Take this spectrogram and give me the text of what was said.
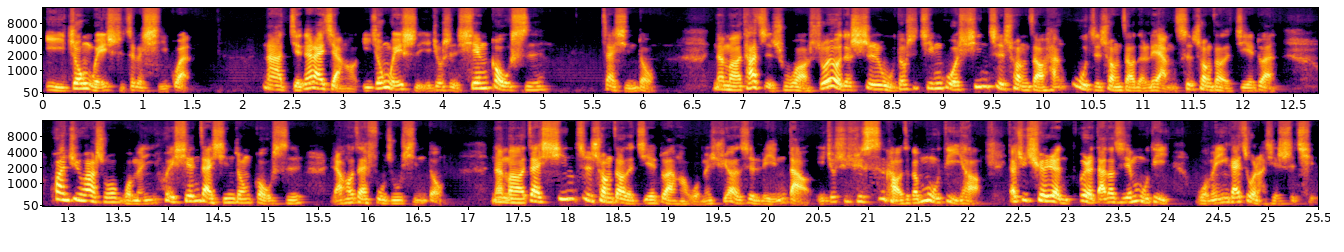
以终为始这个习惯。那简单来讲啊，以终为始，也就是先构思再行动。那么他指出啊，所有的事物都是经过心智创造和物质创造的两次创造的阶段。换句话说，我们会先在心中构思，然后再付诸行动。那么在心智创造的阶段哈，我们需要的是领导，也就是去思考这个目的哈，要去确认为了达到这些目的，我们应该做哪些事情。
